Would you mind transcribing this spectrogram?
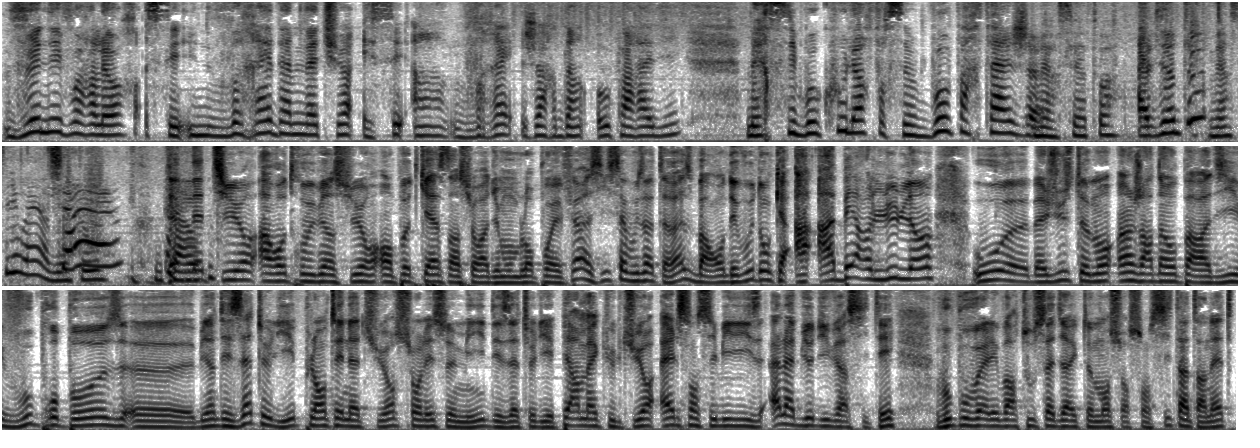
Venez voir Laure, c'est une vraie dame nature et c'est un vrai jardin au paradis. Merci beaucoup Laure pour ce beau partage. Merci à toi. À bientôt. Merci, ouais, à bientôt. Dame Ciao. Nature à retrouver bien sûr en podcast hein, sur radiomontblanc.fr et si ça vous intéresse, bah rendez-vous donc à Aberlulin où euh, bah, justement un jardin au paradis vous propose euh, bien des ateliers plantes et nature sur les semis, des ateliers permaculture. Elle sensibilise à la biodiversité. Vous pouvez aller voir tout ça directement sur son site internet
